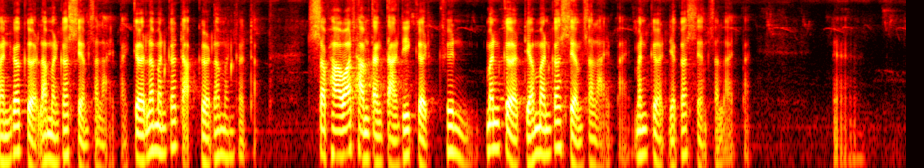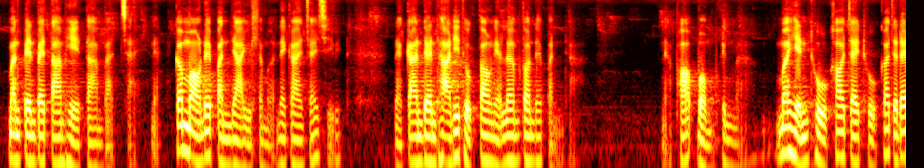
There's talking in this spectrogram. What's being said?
มันก็เกิดแล้วมันก็เสื่อมสลายไป เกิดแล้วมันก็ดับเกิดแล้วมันก็ดับ สภาวะธรรมต่างๆ ที่เกิดขึ้น มันเกิดเดี๋ยวมันก็เสื่อมสลายไป มันเกิดเดี๋ยวก็เสื่อมสลายไป นะมันเป็นไปตามเหตุตามปัจจัยเนี่ยก็มองด้วยปัญญาอยู่เสมอในการใช้ชีวิตนะการเดินทางที่ถูกต้องเนี่ยเริ่มต้นด้วยปัญญานะเพราะบ่มขึ้นมา เมื่อเห็นถูกเข้าใจถูกก็จะได้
